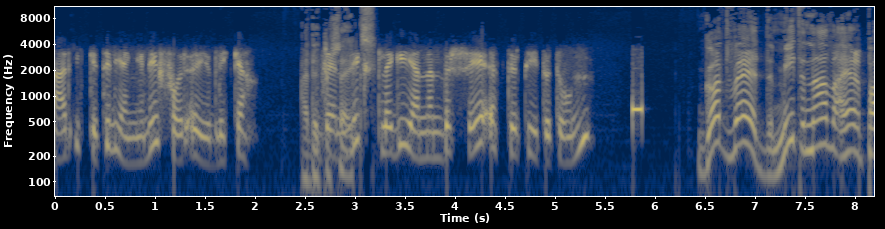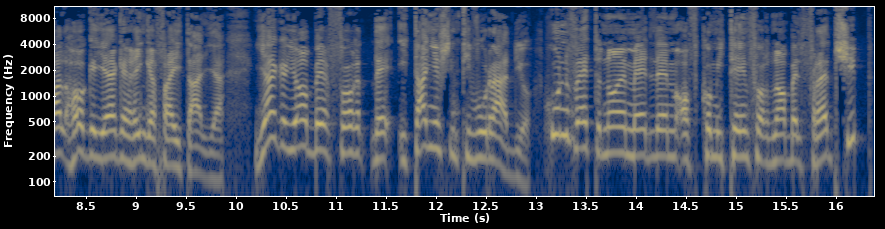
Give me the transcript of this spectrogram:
er ikke tilgjengelig for øyeblikket. Vennligst legg igjen en beskjed etter pipetonen. God ved, mitt navn er Paul Håge Jæger ringer fra Italia. Jeg jobber for det italienske TV-radio. Hun vet noe medlem av komiteen for Nobel Fredship?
